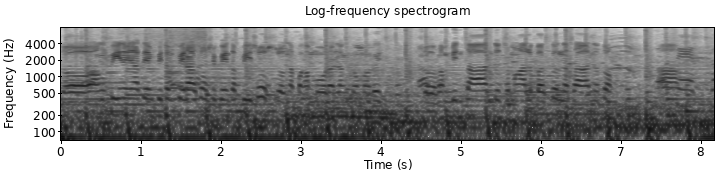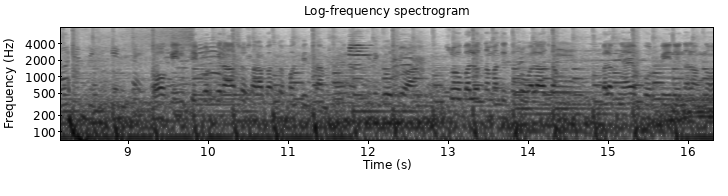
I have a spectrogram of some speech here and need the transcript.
So, ang Pinoy natin, pitong pirasong 50 pesos. So, napakamura lang ito mga guys. So, ang bintahan doon sa mga labas doon, nasa ano to? Ah, Set. Don't 16 o 15 per piraso sa labas to pagbinta. So, yun ang negosyo ah. So, balot naman dito. So, wala siyang balag niya yun. Puro Pinoy na lang, no?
